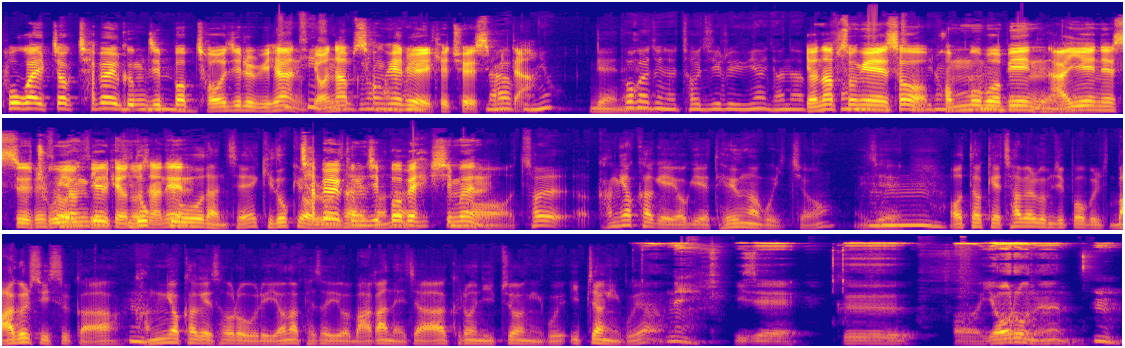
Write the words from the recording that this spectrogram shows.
포괄적 차별금지법 음. 저지를 위한 연합 성회를 방송이 개최했습니다. 나갔군요. 네네. 뭐가 전에 저지를 위한 연합 연합성회에서 이런 법무법인 네네. INS 조영길 변호사는 기독교 단체, 기독교 차별금지법의 핵심은 어, 철, 강력하게 여기에 대응하고 있죠. 이제 음, 어떻게 차별금지법을 막을 수 있을까? 음. 강력하게 서로 우리 연합해서 이걸 막아내자 그런 입장이고 입장이고요. 네. 이제 그 어, 여론은 음.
